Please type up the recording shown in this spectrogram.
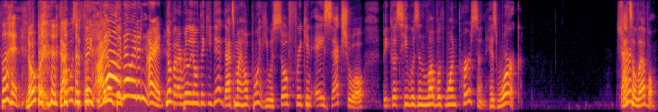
But Nobody. That was the thing. I no, don't think. no, I didn't. All right. No, but I really don't think he did. That's my whole point. He was so freaking asexual because he was in love with one person, his work. That's a level.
